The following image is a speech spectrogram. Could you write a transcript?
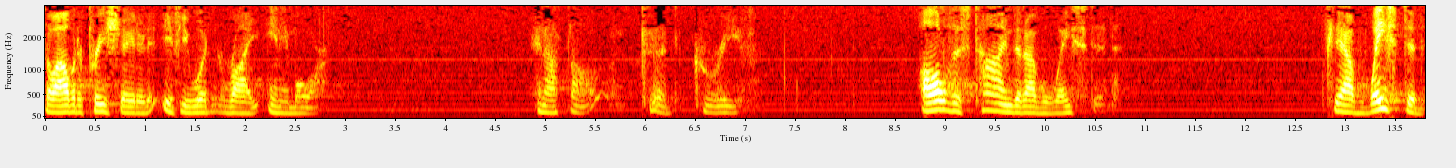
so I would appreciate it if you wouldn't write anymore. And I thought, good grief. All this time that I've wasted. See, I've wasted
